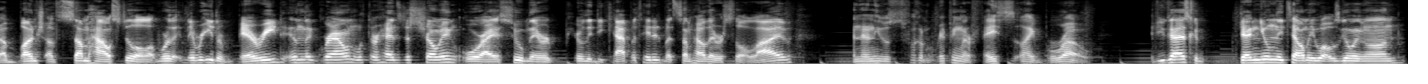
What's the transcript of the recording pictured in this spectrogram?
a bunch of somehow still were they, they were either buried in the ground with their heads just showing, or I assume they were purely decapitated, but somehow they were still alive. And then he was fucking ripping their faces. Like, bro, if you guys could genuinely tell me what was going on,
